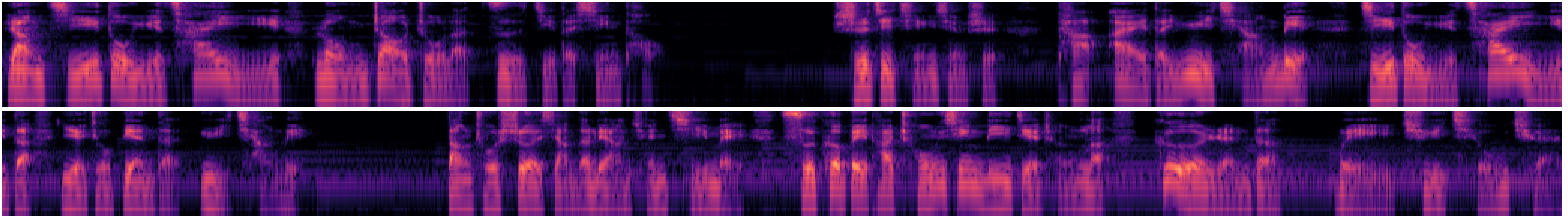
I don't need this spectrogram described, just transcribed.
让嫉妒与猜疑笼罩住了自己的心头。实际情形是，他爱的愈强烈，嫉妒与猜疑的也就变得愈强烈。当初设想的两全其美，此刻被他重新理解成了个人的委曲求全。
